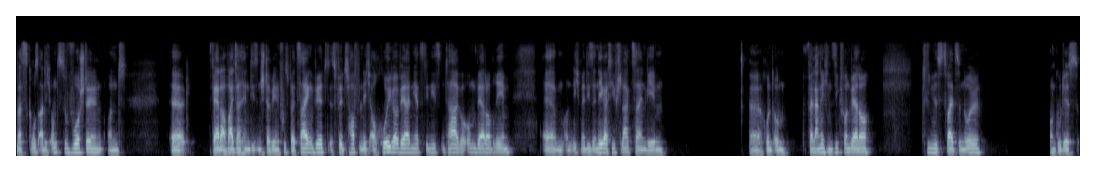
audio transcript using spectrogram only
was großartig umzuwursteln und äh, Werder weiterhin diesen stabilen Fußball zeigen wird. Es wird hoffentlich auch ruhiger werden jetzt die nächsten Tage um Werder Bremen ähm, und nicht mehr diese Negativschlagzeilen geben. Äh, rundum verlange ich einen Sieg von Werder. Cleanes 2 zu 0. Und gut ist.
